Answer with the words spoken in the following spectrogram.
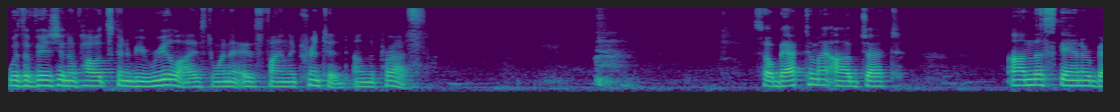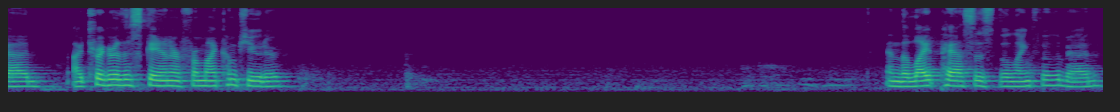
with a vision of how it's going to be realized when it is finally printed on the press. So back to my object on the scanner bed. I trigger the scanner from my computer. And the light passes the length of the bed.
